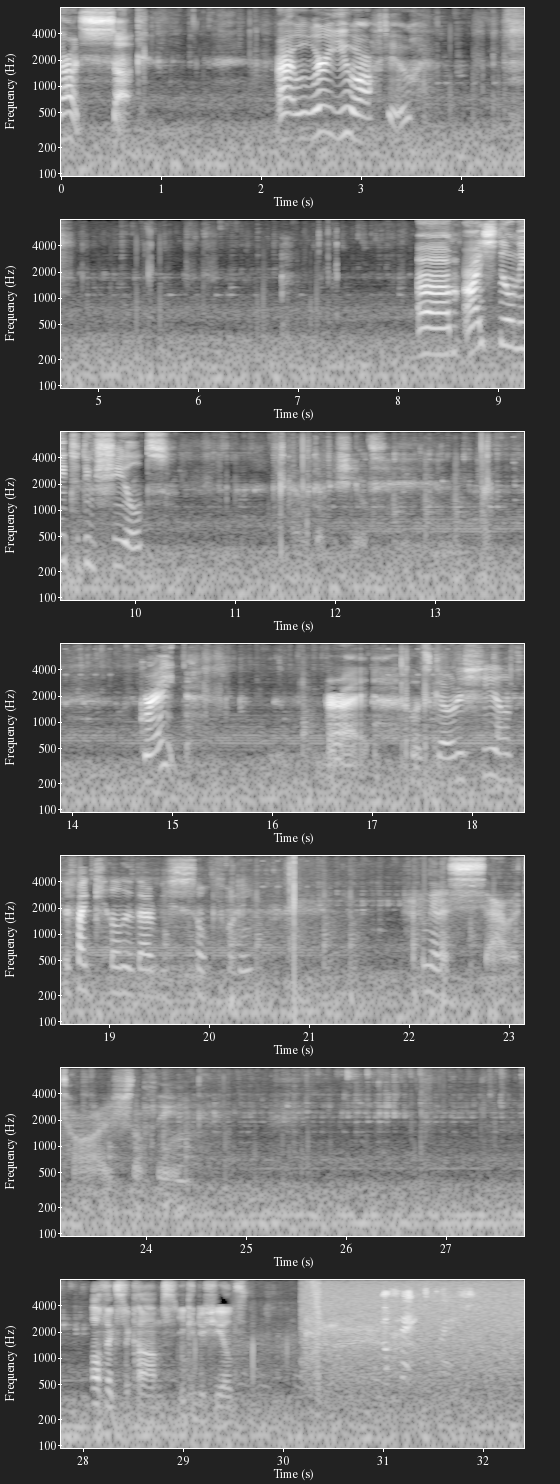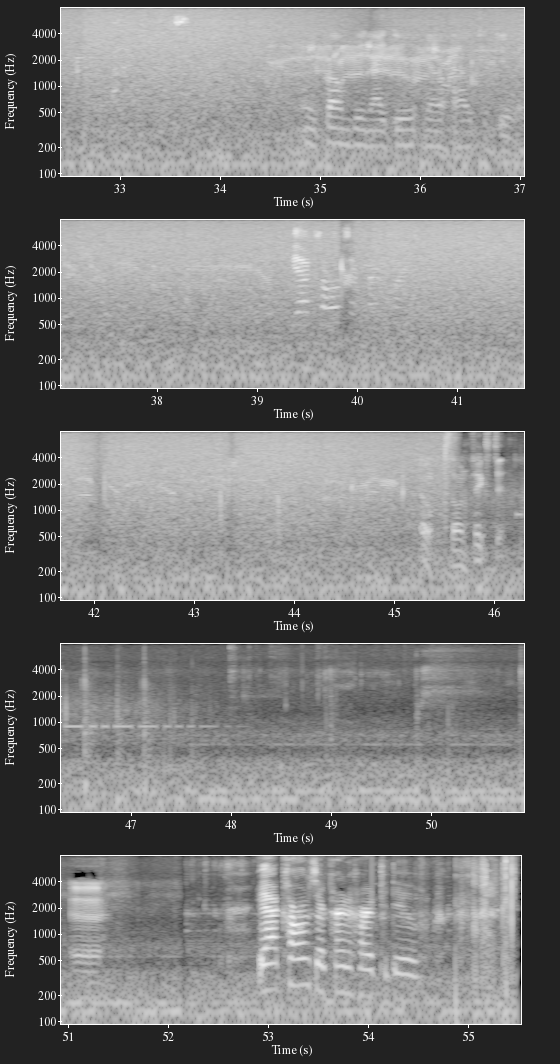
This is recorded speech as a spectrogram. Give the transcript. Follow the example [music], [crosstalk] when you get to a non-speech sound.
That would suck. All right, well, where are you off to? Um, I still need to do shields. Let's go do shields. Great. All right, let's go to shields. If I killed it, that'd be so funny. I'm gonna sabotage something. I'll fix the comms. You can do shields. Okay, thanks. Only problem being I don't know how to do it. Yeah, comms are kind Oh, someone fixed it. Uh, Yeah, comms are kind of hard to do.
